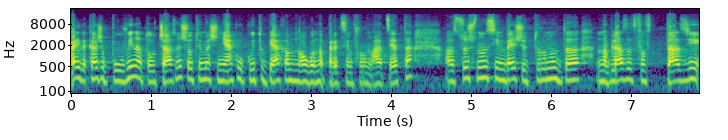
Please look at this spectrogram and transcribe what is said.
ай да кажа половината участници, защото имаше някои, които бяха много напред с информацията, а, всъщност им беше трудно да навлязат в тази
